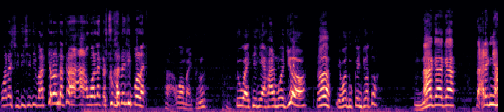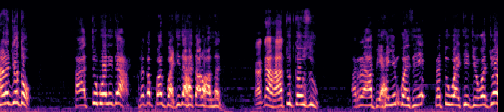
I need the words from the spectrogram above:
ઓને સીધી સીધી વાત કરો ને કે આ ઓને કશું ખબર નહીં પડે. હા ઓ માય તું. તું અહીંથી નિહાળમાં જો હા? એવો દુકાન જોતો ના કાકા. ડાયરેક્ટ નિહાળ જ જોતો સાચું બોલી જા. નકર પગ ભાજી જા તારો હાલ જ કાકા હાચું જ કહું છું. અરે આ બેહાઈ એમ કહે છે કે તું અહીંથી જેવો જો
